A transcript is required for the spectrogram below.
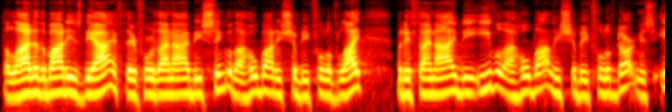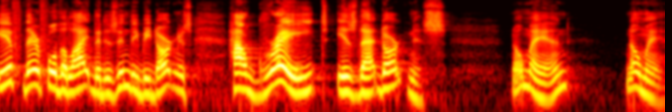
The light of the body is the eye. If therefore thine eye be single, thy whole body shall be full of light. But if thine eye be evil, thy whole body shall be full of darkness. If therefore the light that is in thee be darkness, how great is that darkness? No man, no man,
